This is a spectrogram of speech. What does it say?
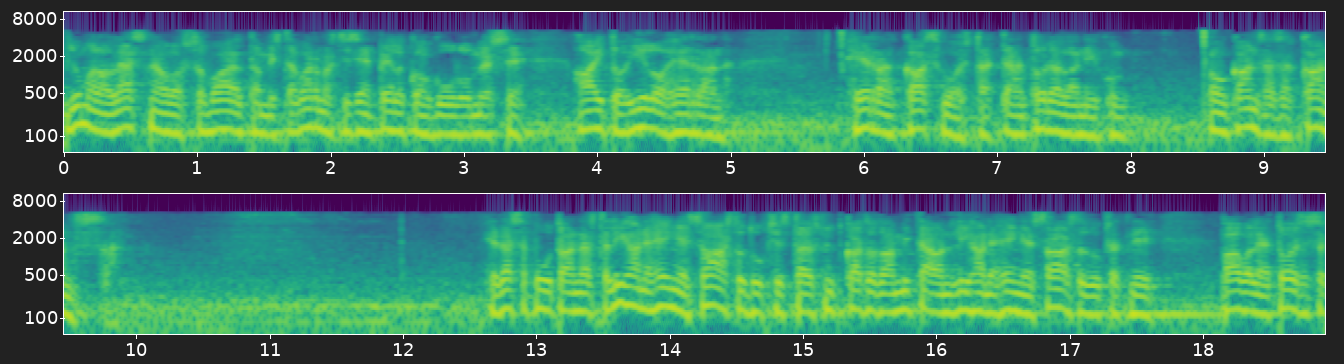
Jumalan läsnäolossa vaeltamista. Varmasti sen pelkoon kuuluu myös se aito ilo Herran, Herran kasvoista, että hän todella niin kuin on kansansa kanssa. Ja tässä puhutaan näistä lihan ja hengen saastutuksista. Jos nyt katsotaan, mitä on lihan ja hengen saastutukset, niin Paavali toisessa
